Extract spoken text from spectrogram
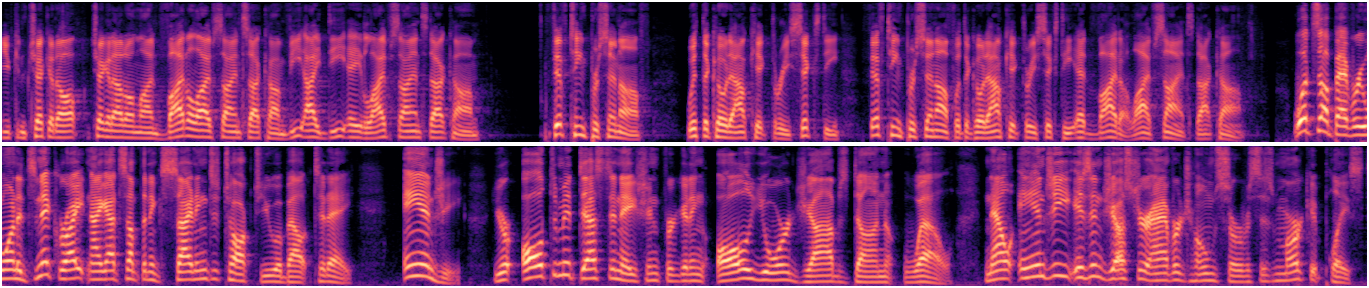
you can check it out. Check it out online. VidaLifeScience.com. V-I-D-A LifeScience.com. 15% off with the code OutKick360. 15% off with the code OutKick360 at VidaLifeScience.com. What's up, everyone? It's Nick Wright, and I got something exciting to talk to you about today. Angie, your ultimate destination for getting all your jobs done well. Now, Angie isn't just your average home services marketplace.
